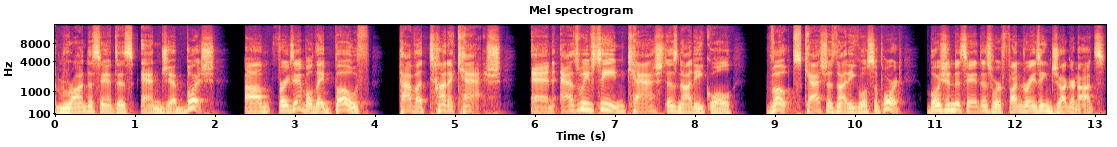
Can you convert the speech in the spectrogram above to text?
Ron DeSantis and Jeb Bush. Um, for example, they both have a ton of cash. And as we've seen, cash does not equal votes, cash does not equal support. Bush and DeSantis were fundraising juggernauts.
